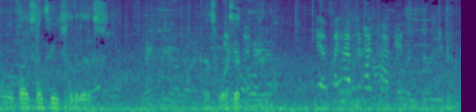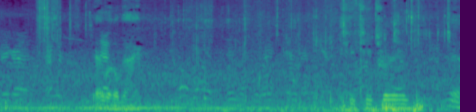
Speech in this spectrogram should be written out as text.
25 cents each. Look at this. That's worth it. Yes, I have it in my pocket. That little guy. Choo choo train. Yeah,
